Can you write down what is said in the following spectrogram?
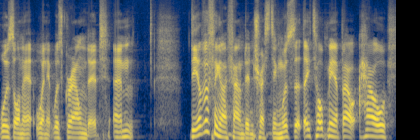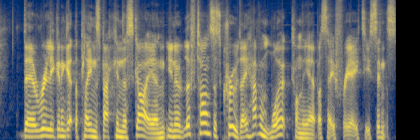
was on it when it was grounded. Um, the other thing I found interesting was that they told me about how they're really going to get the planes back in the sky. And, you know, Lufthansa's crew, they haven't worked on the Airbus A380 since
